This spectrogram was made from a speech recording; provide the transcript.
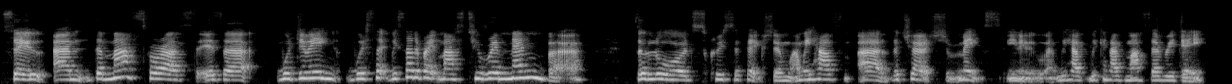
So, um, the Mass for us is a we're doing we we celebrate Mass to remember the Lord's crucifixion, and we have uh, the church makes you know we have we can have mass every day,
